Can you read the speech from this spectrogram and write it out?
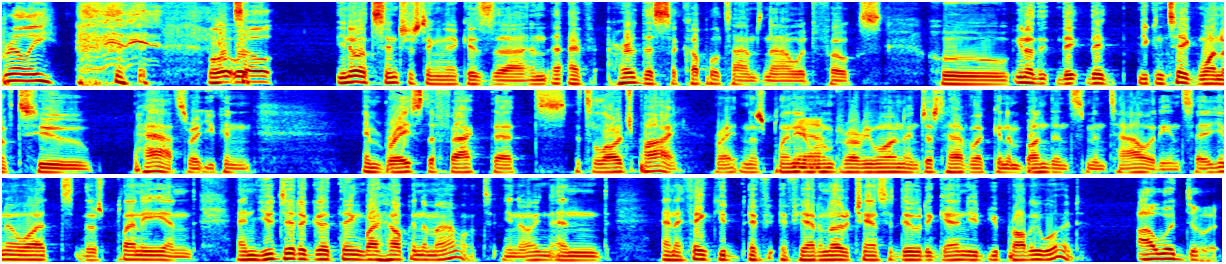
really? well, so, you know what's interesting, Nick, is, uh, and I've heard this a couple of times now with folks who you know they, they, they, you can take one of two paths right you can embrace the fact that it's a large pie right and there's plenty yeah. of room for everyone and just have like an abundance mentality and say you know what there's plenty and and you did a good thing by helping them out you know and and, and i think you if, if you had another chance to do it again you, you probably would I would do it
